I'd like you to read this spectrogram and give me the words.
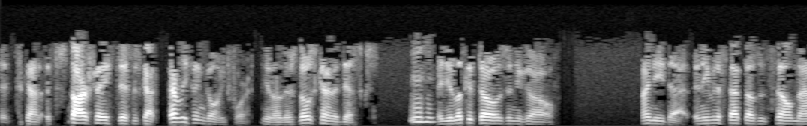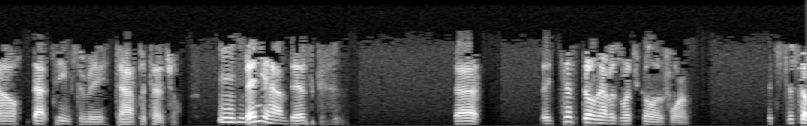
It's got it's Starface disc. It's got everything going for it. You know, there's those kind of discs, Mhm. and you look at those and you go, I need that. And even if that doesn't sell now, that seems to me to have potential. Mhm. Then you have discs that they just don't have as much going for them. It's just a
